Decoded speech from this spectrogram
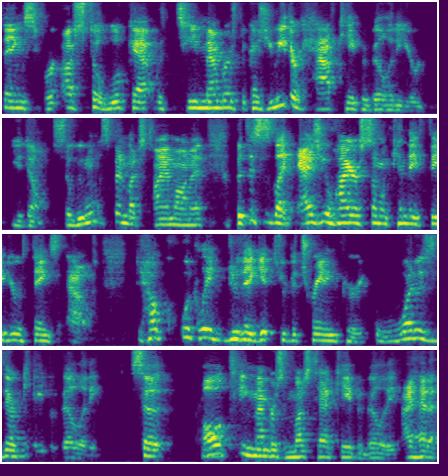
things for us to look at with team members because you either have capability or you don't. So we won't spend much time on it. But this is like as you hire someone, can they figure things out? How quickly do they get through the training period? What is their capability? So all team members must have capability. I had a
